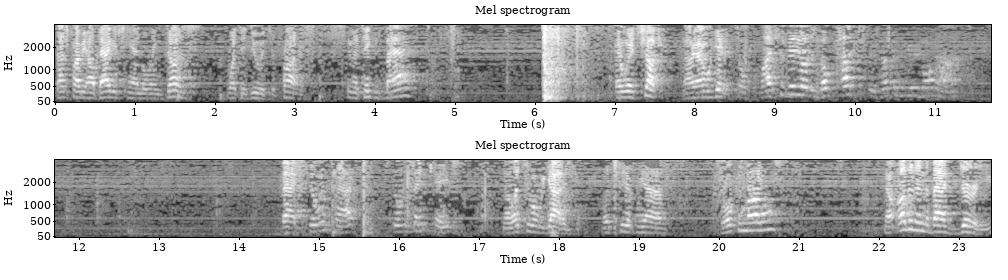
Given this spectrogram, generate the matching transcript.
that's probably how baggage handling does what they do with your products. You're going to take this bag, and we're going to chuck it. Now I to get it. So watch the video. There's no cuts. There's nothing weird going on. Bag's still intact. Still the same case. Now let's see what we got in here. Let's see if we have broken models. Now, other than the bag's dirty,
